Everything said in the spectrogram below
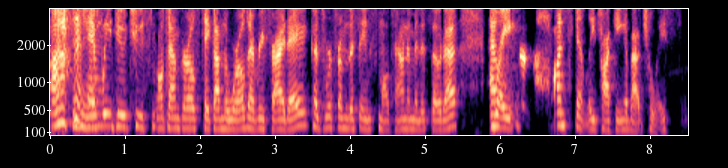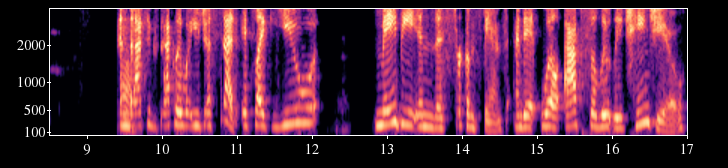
uh, mm-hmm. and we do two small town girls take on the world every friday because we're from the same small town in minnesota and right. we're constantly talking about choice and oh. that's exactly what you just said it's like you may be in this circumstance and it will absolutely change you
